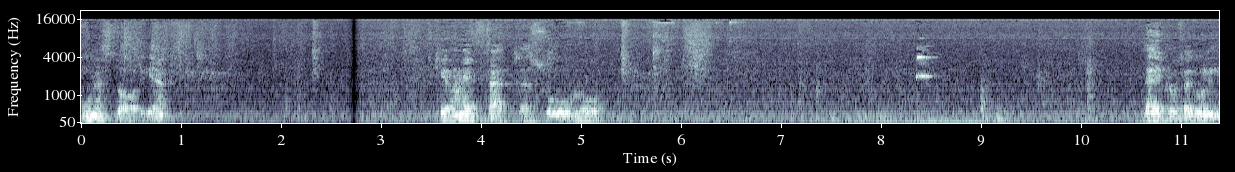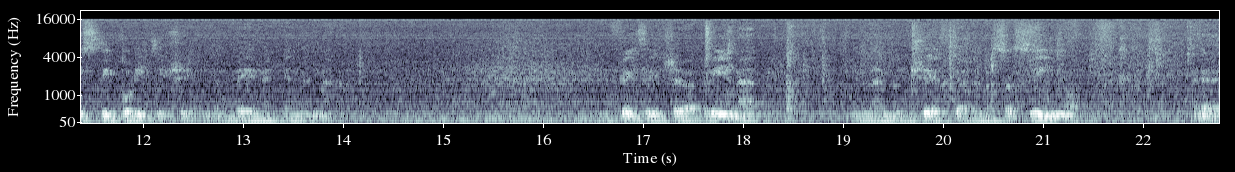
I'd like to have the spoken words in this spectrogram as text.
Una storia che non è fatta solo dai protagonisti politici nel bene e nel male. Pensi diceva prima, andando in cerca dell'assassino, eh,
